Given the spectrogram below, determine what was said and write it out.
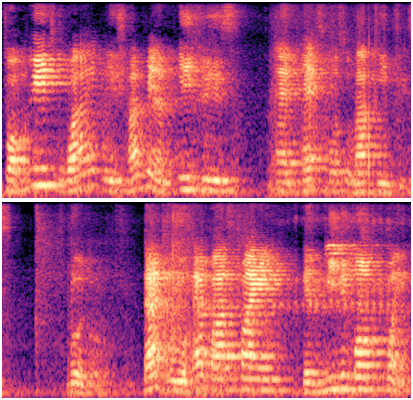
for which y is having an increase and x also have increase. Good. That will help us find the minimum point.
